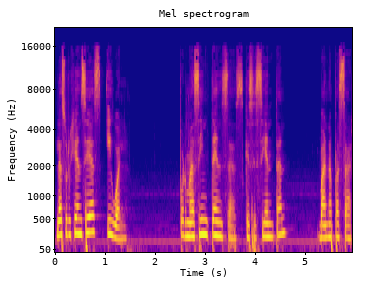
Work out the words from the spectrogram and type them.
Las urgencias igual, por más intensas que se sientan, van a pasar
